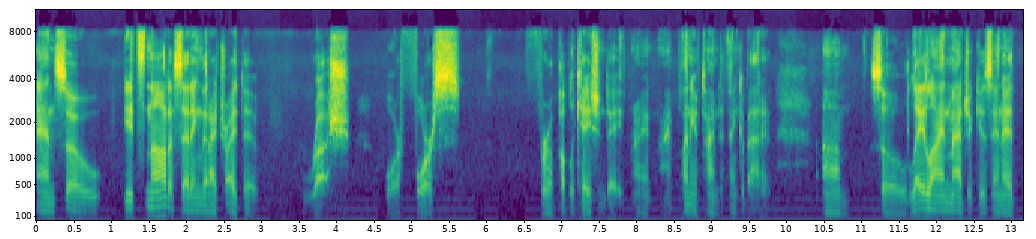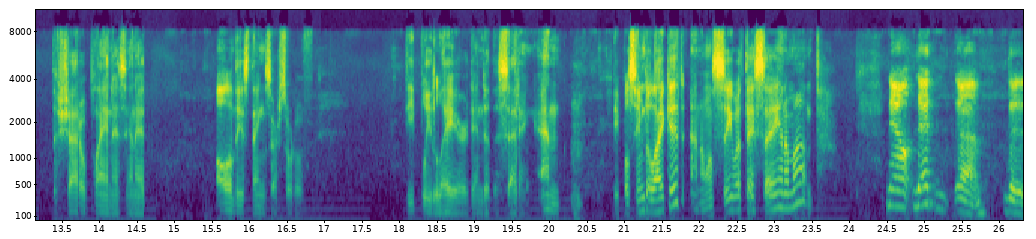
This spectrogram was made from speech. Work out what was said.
and so it's not a setting that I tried to rush or force for a publication date. Right? I have plenty of time to think about it. Um, so ley line magic is in it. The shadow plane is in it. All of these things are sort of deeply layered into the setting, and people seem to like it. And we'll see what they say in a month. Now that um, the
